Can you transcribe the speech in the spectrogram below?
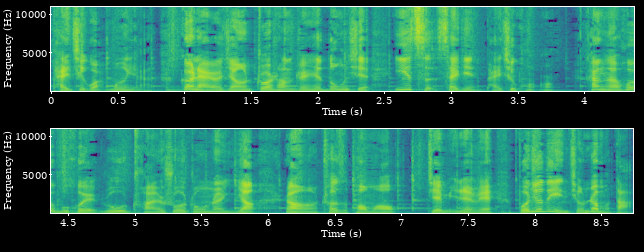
排气管梦魇。哥俩要将桌上的这些东西依次塞进排气孔，看看会不会如传说中的一样让车子抛锚。杰米认为伯爵的引擎这么大。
